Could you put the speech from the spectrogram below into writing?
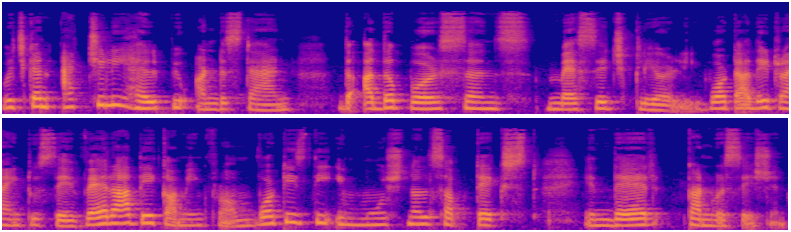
which can actually help you understand the other person's message clearly. What are they trying to say? Where are they coming from? What is the emotional subtext in their conversation?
